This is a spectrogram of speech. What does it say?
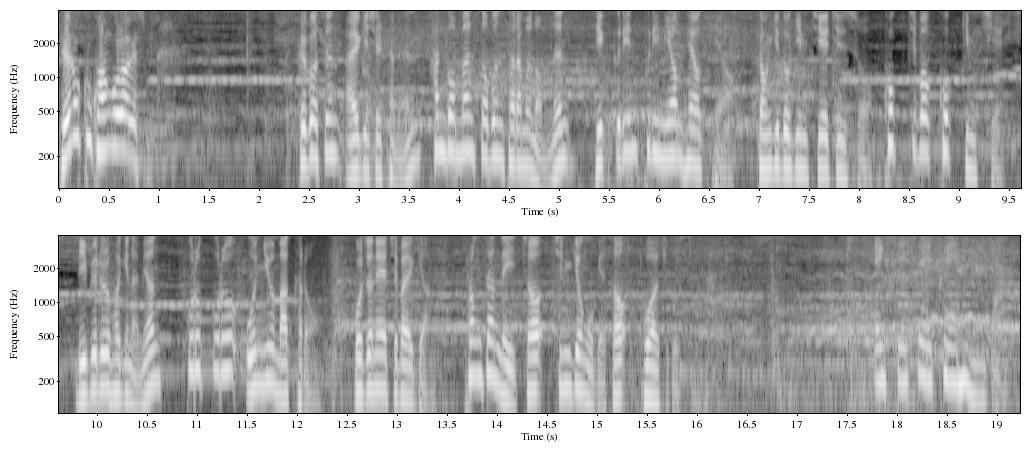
대놓고 광고를 하겠습니다. 그것은 알기 싫다는 한 번만 써본 사람은 없는 빅그린 프리미엄 헤어케어 경기도 김치의 진수 콕 집어 콕 김치 리뷰를 확인하면 꾸루꾸루 온유 마카롱 고전의 재발견 평산네이처 진경옥에서 도와주고 있습니다. XSFM입니다.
